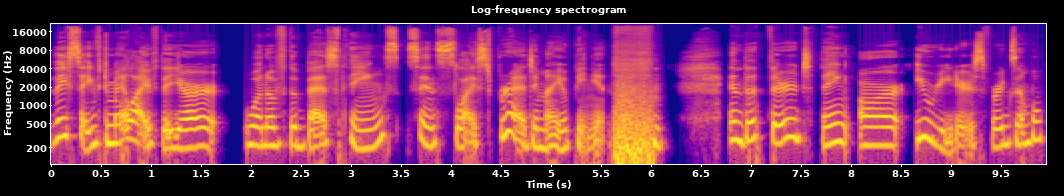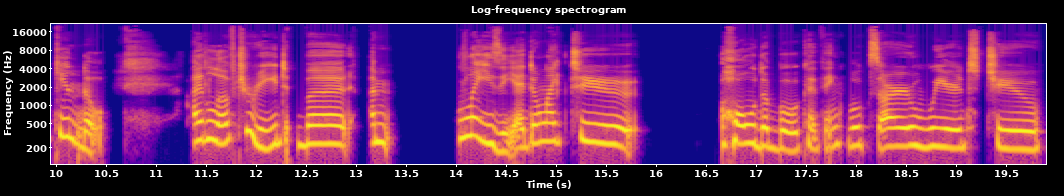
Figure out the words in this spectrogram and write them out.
they saved my life. They are one of the best things since sliced bread, in my opinion. and the third thing are e readers, for example, Kindle. I love to read, but I'm lazy. I don't like to hold a book. I think books are weird to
